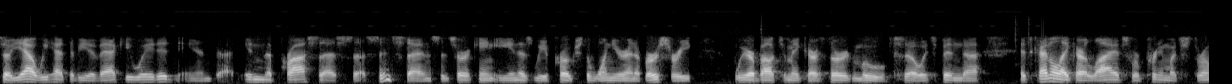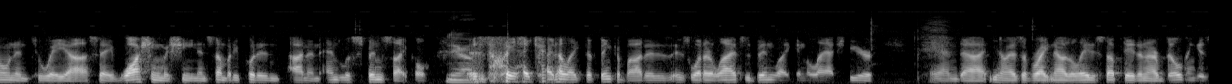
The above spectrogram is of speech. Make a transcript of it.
so, yeah, we had to be evacuated. And uh, in the process, since then, since Hurricane Ian, as we approach the one year anniversary, we are about to make our third move. So it's been. Uh, it's kind of like our lives were pretty much thrown into a uh, say washing machine and somebody put it in, on an endless spin cycle yeah is the way i kind of like to think about it is, is what our lives have been like in the last year and uh, you know as of right now the latest update on our building is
